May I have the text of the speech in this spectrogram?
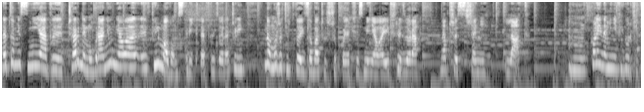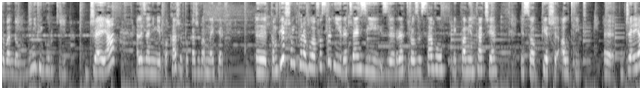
Natomiast Nia w czarnym ubraniu miała e, filmową stricte fryzurę, czyli no możecie tutaj zobaczyć szybko, jak się zmieniała jej fryzura na przestrzeni lat. Mm, Kolejne minifigurki to będą minifigurki Jaya, ale zanim je pokażę, pokażę Wam najpierw y, tą pierwszą, która była w ostatniej recenzji z retro zestawu. Jak pamiętacie, jest to pierwszy outfit y, Jaya.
